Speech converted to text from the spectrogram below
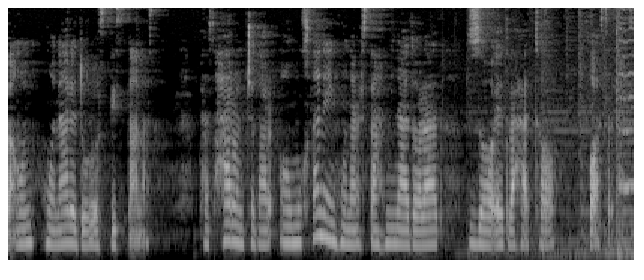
و آن هنر درست است. پس هر آنچه در آموختن این هنر سهمی ندارد زائد و حتی فاسد است.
